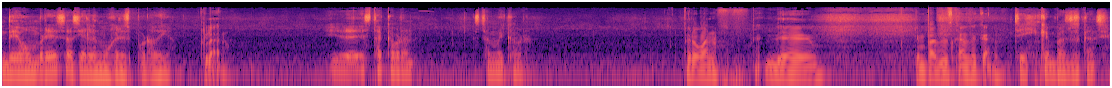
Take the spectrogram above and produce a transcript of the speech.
de hombres hacia las mujeres por odio. Claro. Eh, está cabrón, está muy cabrón. Pero bueno, que en paz descanse, caro. Sí, que en paz descanse.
